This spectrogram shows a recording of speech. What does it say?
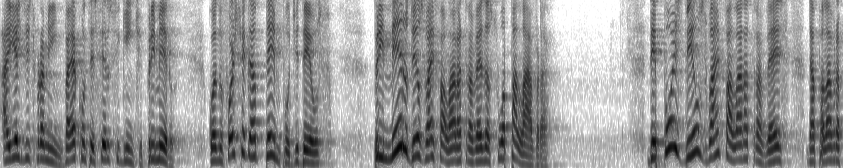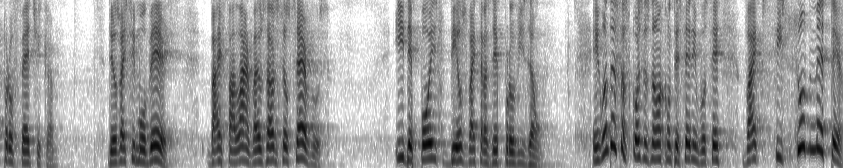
aí ele disse para mim: vai acontecer o seguinte: primeiro, quando for chegar o tempo de Deus, primeiro Deus vai falar através da sua palavra. Depois Deus vai falar através da palavra profética. Deus vai se mover, vai falar, vai usar os seus servos. E depois Deus vai trazer provisão. Enquanto essas coisas não acontecerem, você vai se submeter,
